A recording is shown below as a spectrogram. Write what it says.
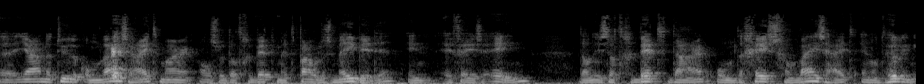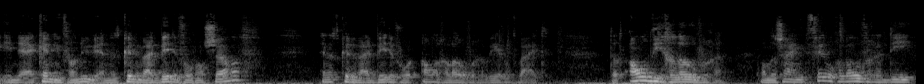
uh, ja natuurlijk om wijsheid, maar als we dat gebed met Paulus meebidden in Efeze 1, dan is dat gebed daar om de geest van wijsheid en onthulling in de erkenning van u. En dat kunnen wij bidden voor onszelf en dat kunnen wij bidden voor alle gelovigen wereldwijd. Dat al die gelovigen, want er zijn veel gelovigen die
